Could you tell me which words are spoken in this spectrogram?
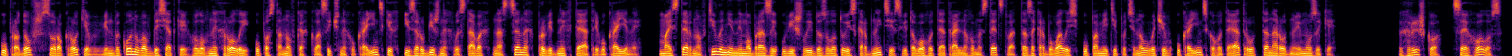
Упродовж 40 років він виконував десятки головних ролей у постановках класичних українських і зарубіжних виставах на сценах провідних театрів України. Майстерно втілені ним образи увійшли до золотої скарбниці світового театрального мистецтва та закарбувались у пам'яті поціновувачів українського театру та народної музики. Гришко це голос,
